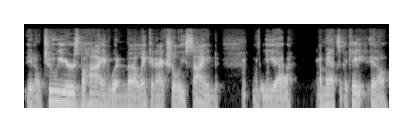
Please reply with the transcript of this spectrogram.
You know, two years behind when uh, Lincoln actually signed the uh, emancipation. You know,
